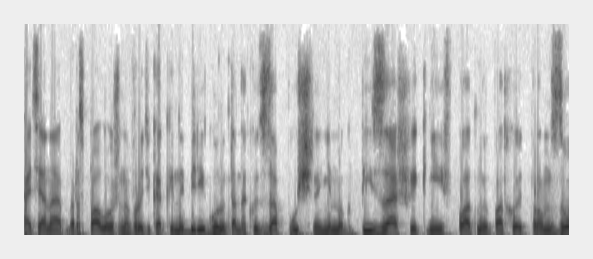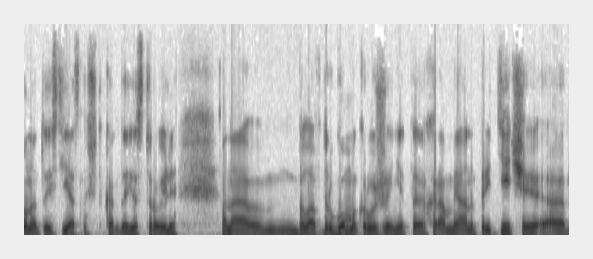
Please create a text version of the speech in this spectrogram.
хотя она расположена вроде как и на берегу, но там такой запущенный немного пейзаж, и к ней вплотную подходит промзона, то есть ясно, что когда ее строили, она была в другом окружении, это храм Иоанна Предтечи, а,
